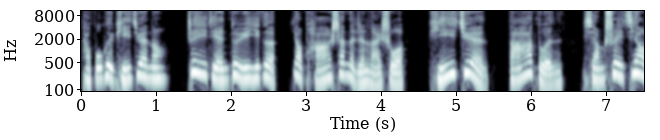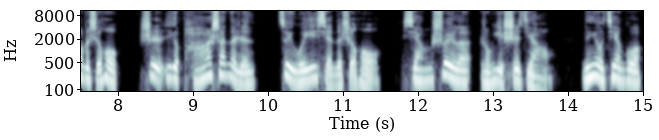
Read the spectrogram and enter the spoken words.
他不会疲倦哦。这一点对于一个要爬山的人来说，疲倦、打盹、想睡觉的时候，是一个爬山的人最危险的时候。想睡了容易失脚。您有见过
